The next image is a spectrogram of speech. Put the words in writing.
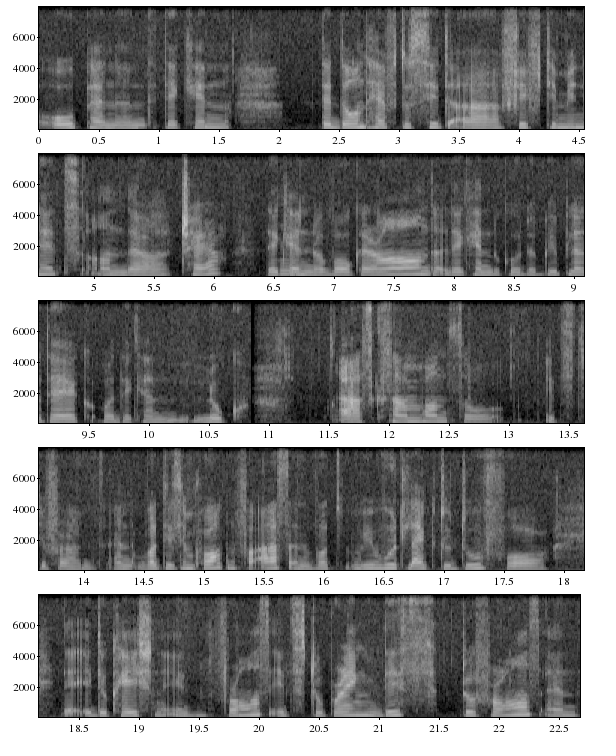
open and they can they don't have to sit uh, 50 minutes on their chair. They can walk around they can go to the bibliothèque or they can look ask someone. So it's different and what is important for us and what we would like to do for the education in France it's to bring this to France and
